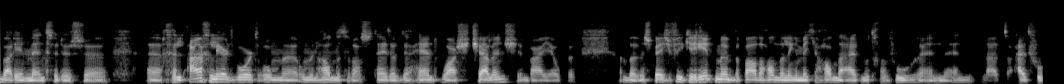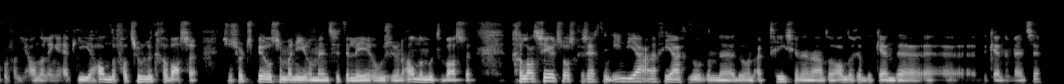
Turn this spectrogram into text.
waarin mensen dus uh, uh, aangeleerd wordt om, uh, om hun handen te wassen. Het heet ook de Hand Wash Challenge, en waar je op een, een specifieke ritme bepaalde handelingen met je handen uit moet gaan voeren. En, en na het uitvoeren van die handelingen heb je je handen fatsoenlijk gewassen. Het is een soort speelse manier om mensen te leren hoe ze hun handen moeten wassen. Gelanceerd, zoals gezegd, in India, aangejaagd door een, door een actrice en een aantal andere bekende, bekende mensen.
